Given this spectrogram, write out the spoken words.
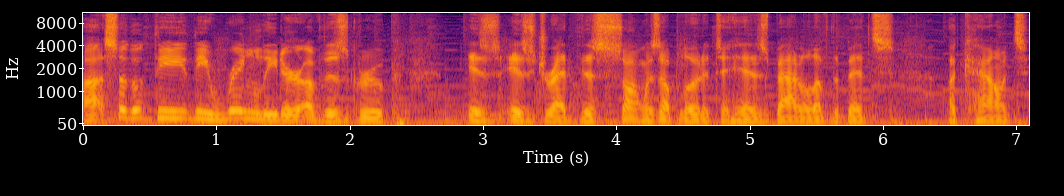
Uh, so the, the the ringleader of this group is is Dread. This song was uploaded to his Battle of the Bits account.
